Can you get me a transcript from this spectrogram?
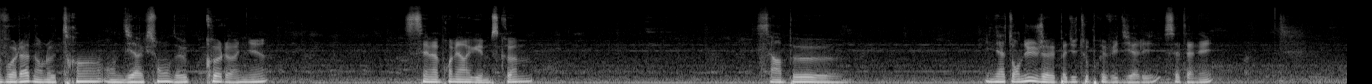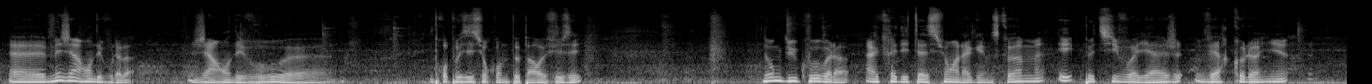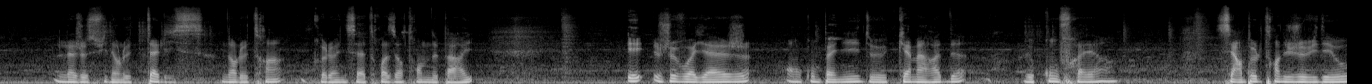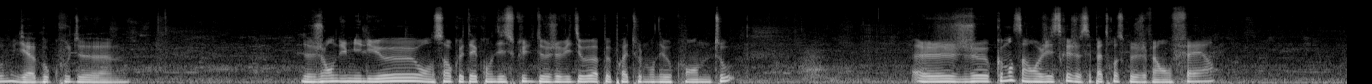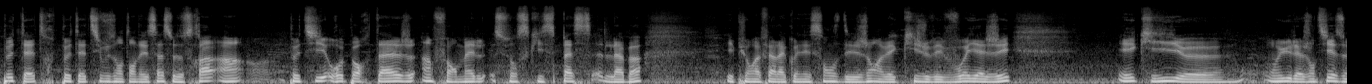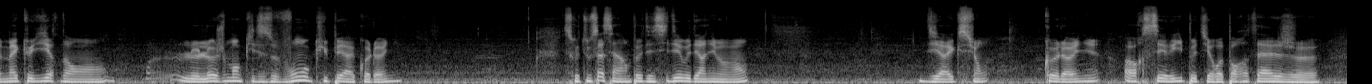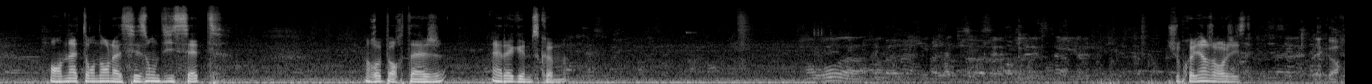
voilà dans le train en direction de Cologne. C'est ma première Gamescom. C'est un peu euh, inattendu, j'avais pas du tout prévu d'y aller cette année. Euh, mais j'ai un rendez-vous là-bas. J'ai un rendez-vous, euh, une proposition qu'on ne peut pas refuser. Donc du coup, voilà, accréditation à la Gamescom et petit voyage vers Cologne. Là, je suis dans le Thalys, dans le train. Cologne, c'est à 3h30 de Paris. Et je voyage en compagnie de camarades, de confrères. C'est un peu le train du jeu vidéo. Il y a beaucoup de, de gens du milieu. On sent que dès qu'on discute de jeux vidéo, à peu près tout le monde est au courant de tout. Euh, je commence à enregistrer, je sais pas trop ce que je vais en faire. Peut-être, peut-être, si vous entendez ça, ce sera un petit reportage informel sur ce qui se passe là-bas. Et puis on va faire la connaissance des gens avec qui je vais voyager et qui euh, ont eu la gentillesse de m'accueillir dans le logement qu'ils vont occuper à Cologne. Parce que tout ça, c'est un peu décidé au dernier moment. Direction Cologne, hors série, petit reportage euh, en attendant la saison 17. Reportage à la Gamescom. Je vous préviens, j'enregistre. D'accord.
